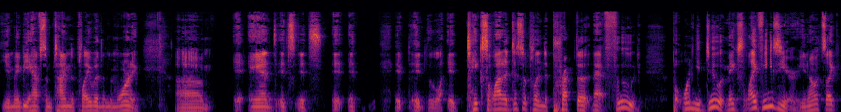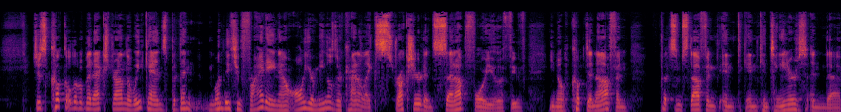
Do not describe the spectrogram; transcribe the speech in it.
you maybe have some time to play with in the morning. Um, and it's it's it, it it it it takes a lot of discipline to prep the that food. But when you do it makes life easier you know? It's like just cook a little bit extra on the weekends but then monday through friday now all your meals are kind of like structured and set up for you if you've you know cooked enough and put some stuff in in, in containers, and uh,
